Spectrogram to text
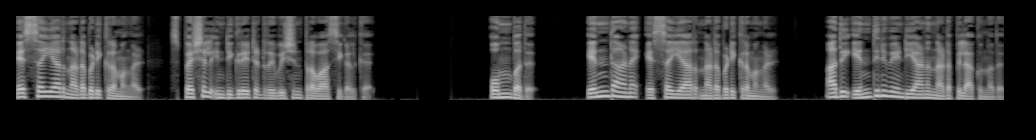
എസ് ഐ ആർ നടപടിക്രമങ്ങൾ സ്പെഷ്യൽ ഇന്റിഗ്രേറ്റഡ് റിവിഷൻ പ്രവാസികൾക്ക്. ഒമ്പത് എന്താണ് എസ് ഐ ആർ നടപടിക്രമങ്ങൾ? അത് എന്തിനുവേണ്ടിയാണ് നടപ്പിലാക്കുന്നത്?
